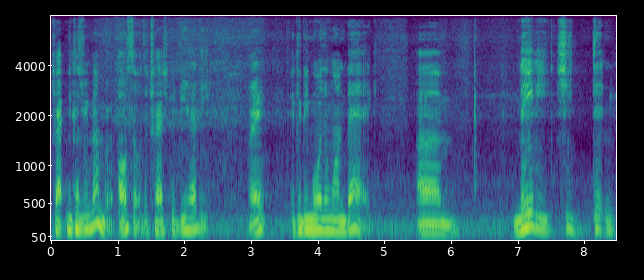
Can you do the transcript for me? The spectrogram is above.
trash, because remember, also, the trash could be heavy, right? It could be more than one bag. Um, maybe she didn't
